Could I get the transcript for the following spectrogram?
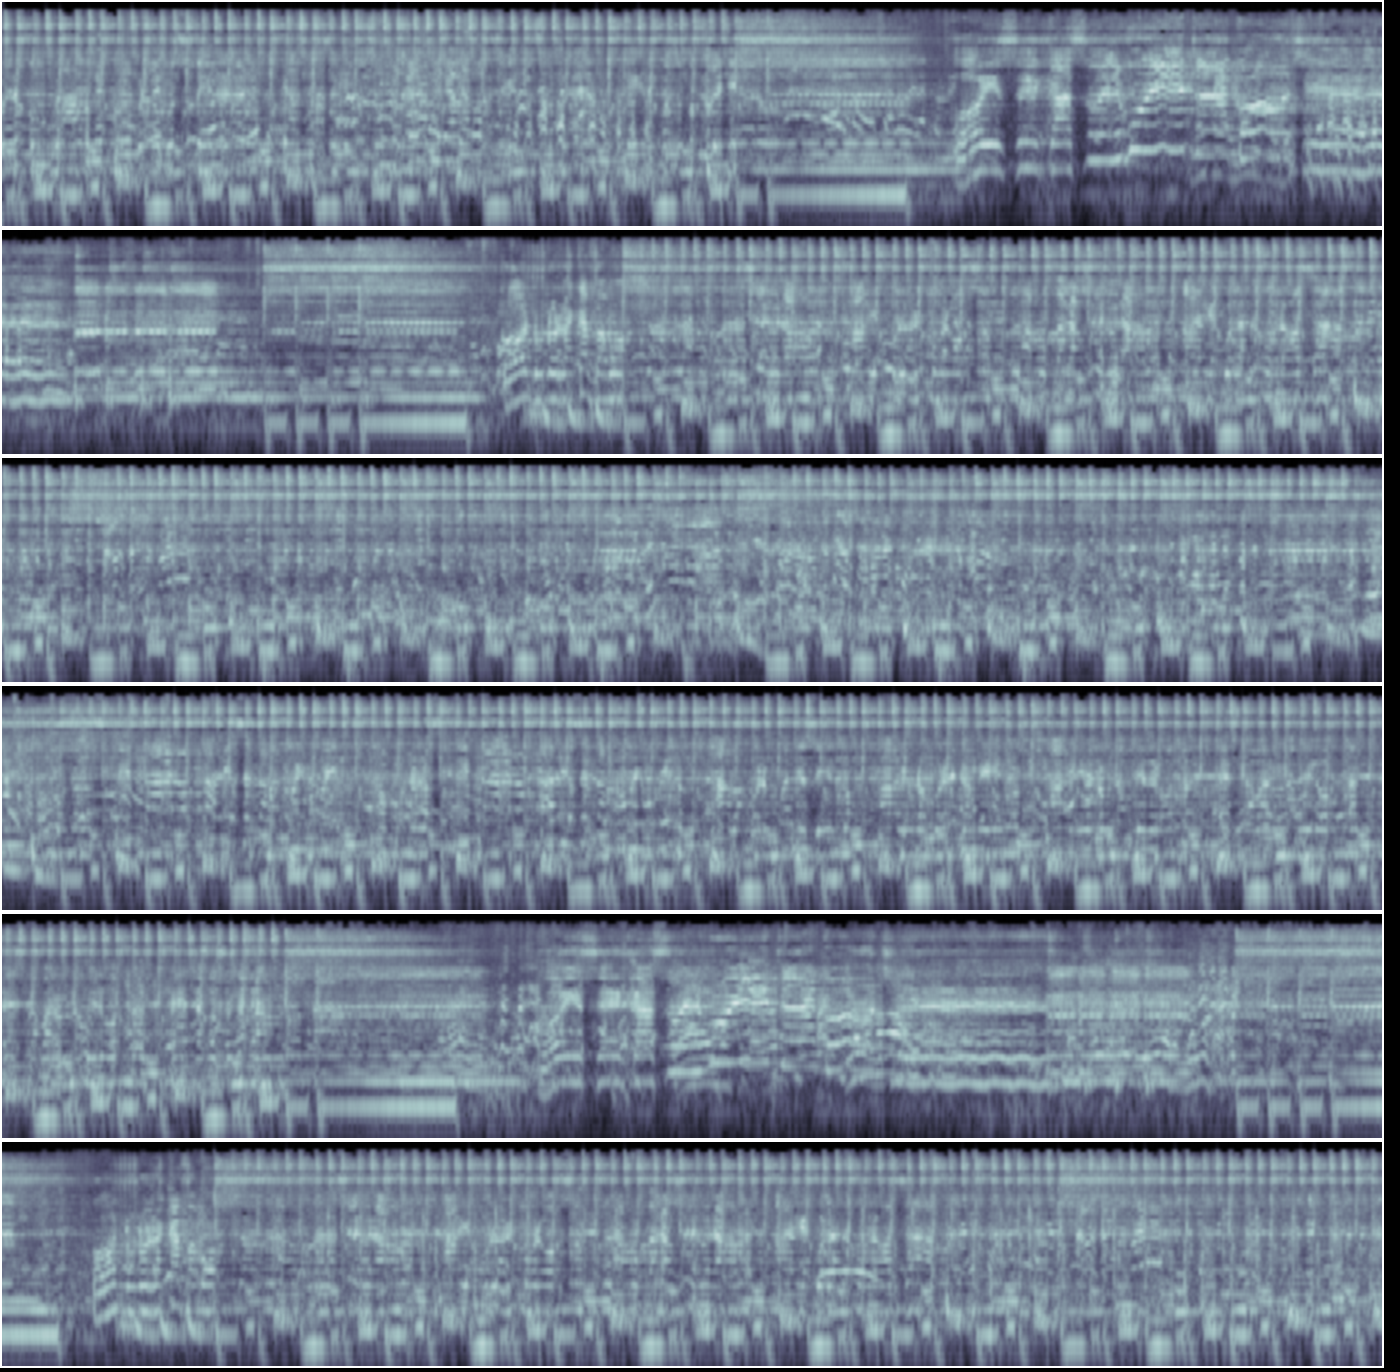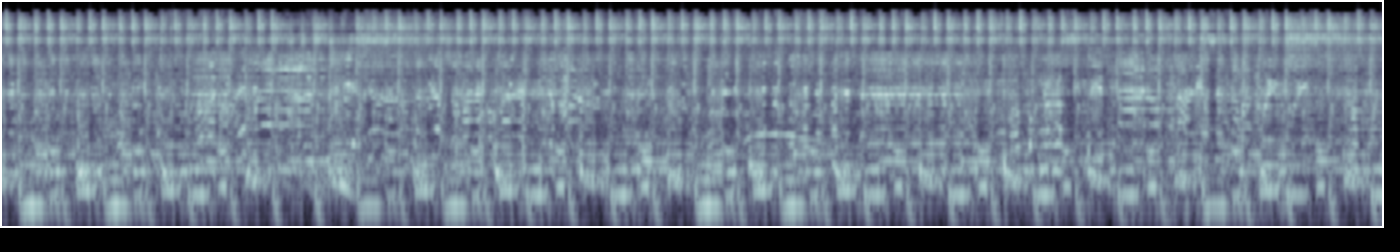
pero compañero, Hoy se casó el Huitlacoche la boda la celebraba, ay, abuela rumorosa, la boda en un patiecito había unos correcaminos, arriba en una piedrota. Estaban unas huilotas, estaban unas huilotas, echándose una grandota. Hoy se casó el Huitlacoche con un huracán boda la celebramos, ay, abuela rumorosa, la boda la celebramos, ay, abuela rumorosa.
